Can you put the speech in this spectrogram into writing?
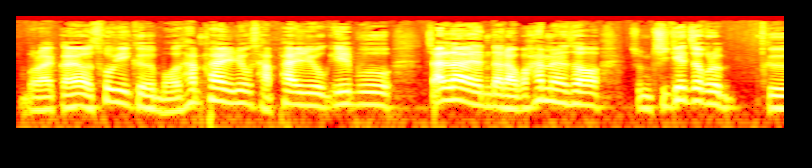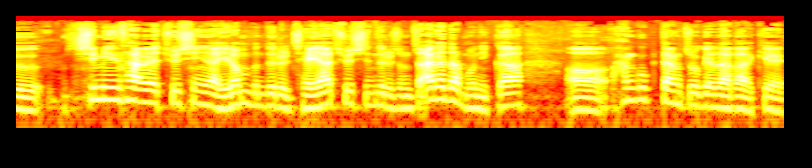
뭐랄까요 소위 그 뭐 386, 486 일부 잘라야 된다라고 하면서 좀 기계적으로 그 시민사회 출신이나 이런 분들을 제야 출신들을 좀 자르다 보니까 어 한국당 쪽에다가 이렇게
